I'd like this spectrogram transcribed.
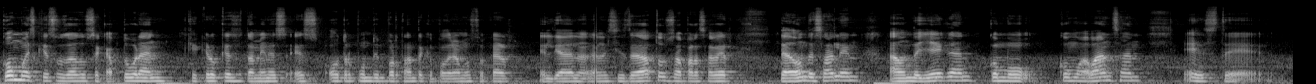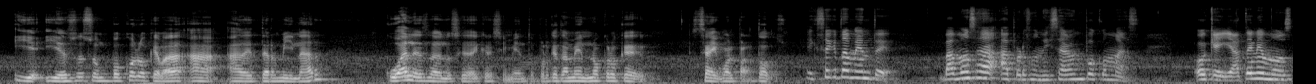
cómo es que esos datos se capturan, que creo que eso también es, es otro punto importante que podríamos tocar el día del análisis de datos, o sea, para saber de dónde salen, a dónde llegan, cómo, cómo avanzan, este, y, y eso es un poco lo que va a, a determinar cuál es la velocidad de crecimiento, porque también no creo que sea igual para todos. Exactamente vamos a, profundizar un poco más. Ok, ya tenemos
